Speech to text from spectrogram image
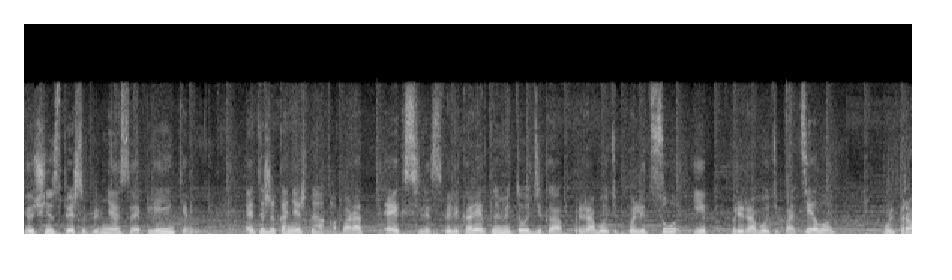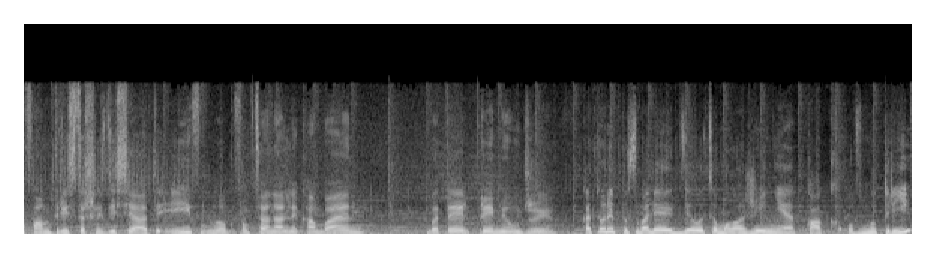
и очень успешно применяем в своей клинике. Это же, конечно, аппарат Excelis, великолепная методика при работе по лицу и при работе по телу. Ультрафам 360 и многофункциональный комбайн BTL Premium G. который позволяет делать омоложение как внутри,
